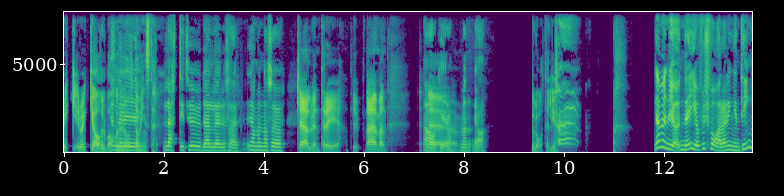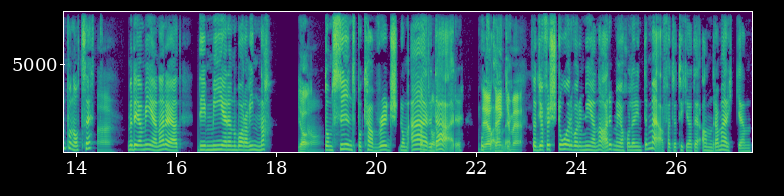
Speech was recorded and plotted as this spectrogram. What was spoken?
Rick, Ricky har väl bara Eller sju, åtta vinster. Latitude eller så här. Ja men alltså, Calvin 3, typ. Nej, men. ja okej eh, då. Men ja. Förlåt, Eliv. Nej men jag, nej, jag försvarar ingenting på något sätt. Nej, Men det jag menar är att det är mer än att bara vinna. Ja, ja. De syns på coverage, de är Självklart. där. Det jag tänker med. Så att jag förstår vad du menar, men jag håller inte med för att jag tycker att det är andra märken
